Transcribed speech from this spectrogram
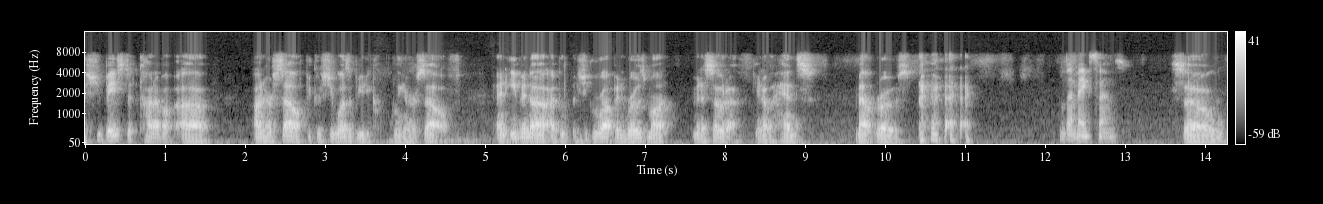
she based it kind of uh, on herself because she was a beauty queen herself, and even uh, I, she grew up in Rosemount, Minnesota. You know, hence Mount Rose. Well, that makes sense. so,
